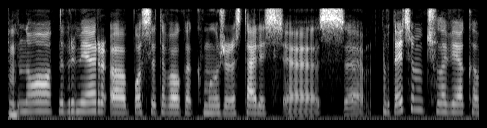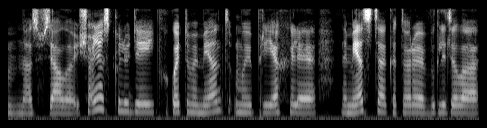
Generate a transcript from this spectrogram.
Мгм. Но, например, э, после того, как мы уже расстались э, э, вот этим человеком, нас взяло еще несколько людей. В какой-то момент мы приехали на место, которое выглядело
